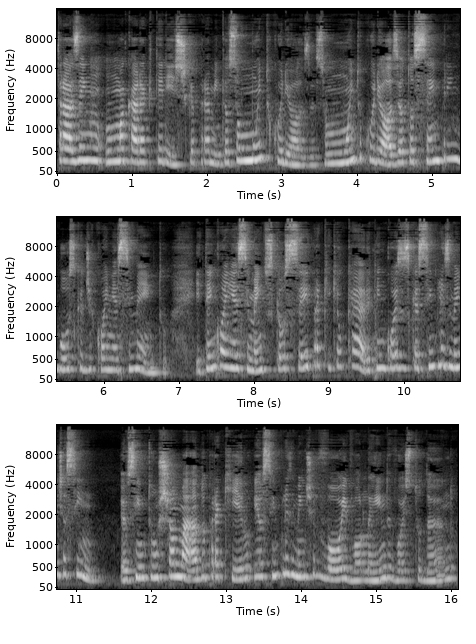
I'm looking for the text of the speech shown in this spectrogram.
trazem uma característica para mim, que eu sou muito curiosa, sou muito curiosa, eu tô sempre em busca de conhecimento. E tem conhecimentos que eu sei para que que eu quero, e tem coisas que é simplesmente assim, eu sinto um chamado para aquilo e eu simplesmente vou e vou lendo e vou estudando,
